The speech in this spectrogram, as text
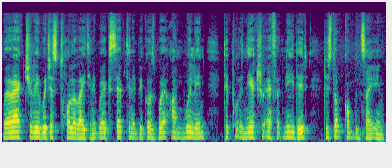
Where actually we're just tolerating it, we're accepting it because we're unwilling to put in the extra effort needed to stop compensating.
